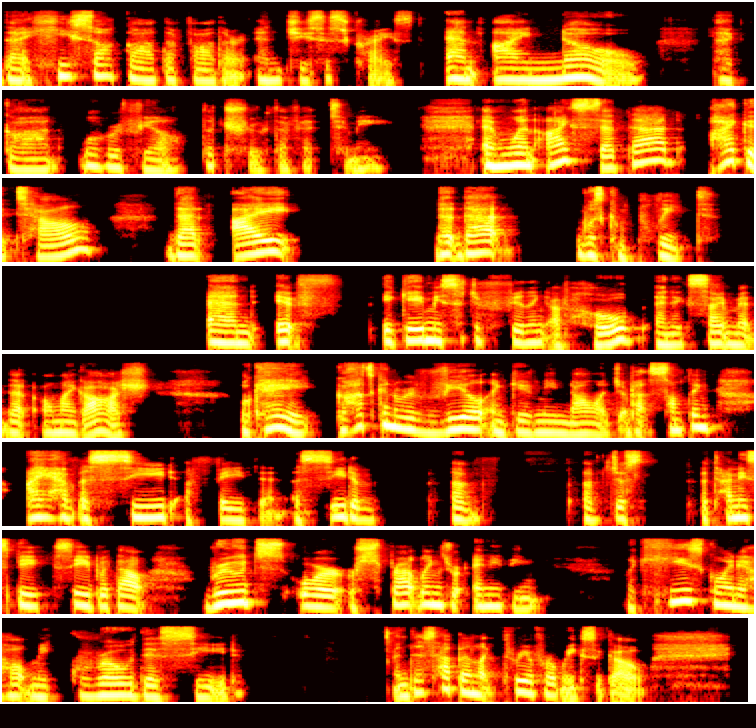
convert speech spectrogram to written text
that he saw God the Father and Jesus Christ. And I know that God will reveal the truth of it to me. And when I said that, I could tell that I that that was complete. And if it gave me such a feeling of hope and excitement that oh my gosh, okay, God's going to reveal and give me knowledge about something I have a seed of faith in, a seed of of of just a tiny seed without roots or, or sproutlings or anything. Like he's going to help me grow this seed. And this happened like three or four weeks ago.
